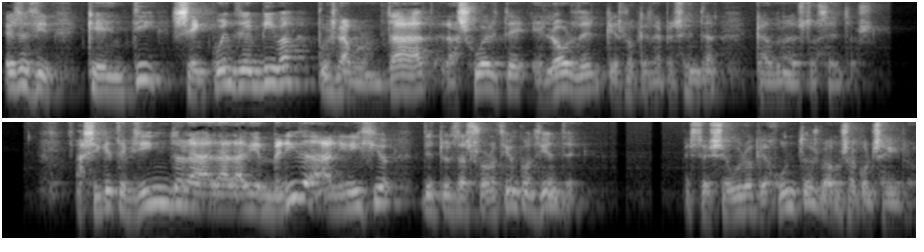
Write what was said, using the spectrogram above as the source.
Es decir, que en ti se encuentren viva pues la voluntad, la suerte, el orden, que es lo que representan cada uno de estos centros. Así que te brindo la, la bienvenida al inicio de tu transformación consciente. Estoy seguro que juntos vamos a conseguirlo.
